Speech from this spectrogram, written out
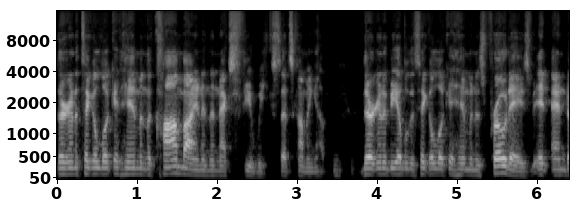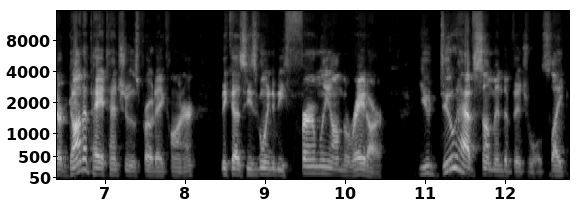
They're going to take a look at him in the combine in the next few weeks that's coming up. They're going to be able to take a look at him in his pro days, it, and they're going to pay attention to his pro day, Connor, because he's going to be firmly on the radar. You do have some individuals, like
